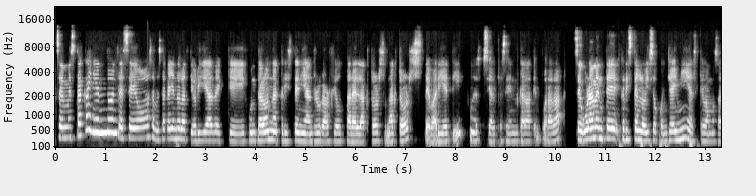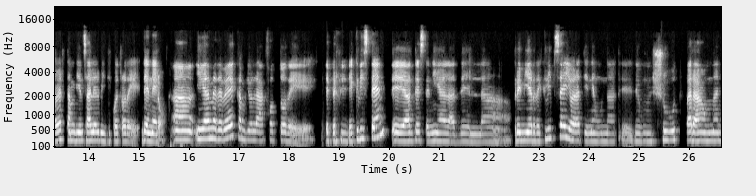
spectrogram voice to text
Se me está cayendo el deseo, se me está cayendo la teoría de que juntaron a Kristen y Andrew Garfield para el Actors on Actors de Variety, un especial que hacen cada temporada. Seguramente Kristen lo hizo con Jamie, así que vamos a ver. También sale el 24 de, enero. Uh, IMDB cambió la foto de, perfil de Kristen. Eh, antes tenía la de la premier de Eclipse y ahora tiene una de, un shoot para una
